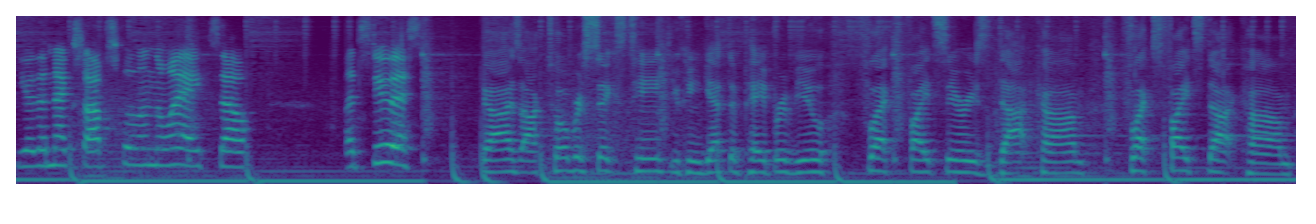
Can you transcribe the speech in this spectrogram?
you're the next obstacle in the way. So, let's do this. Guys, October 16th, you can get the pay-per-view, flexfightseries.com, flexfights.com.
